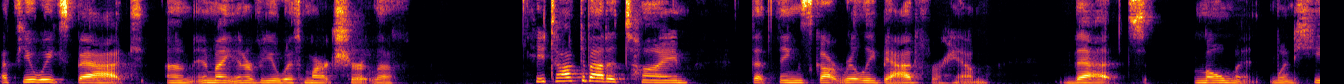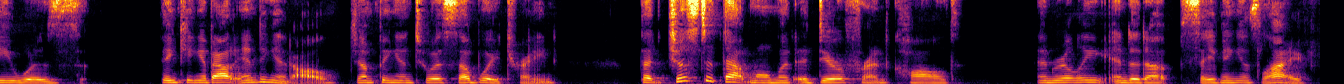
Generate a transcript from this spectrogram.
A few weeks back, um, in my interview with Mark Shurtleff, he talked about a time that things got really bad for him. That moment when he was thinking about ending it all, jumping into a subway train, that just at that moment, a dear friend called and really ended up saving his life.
